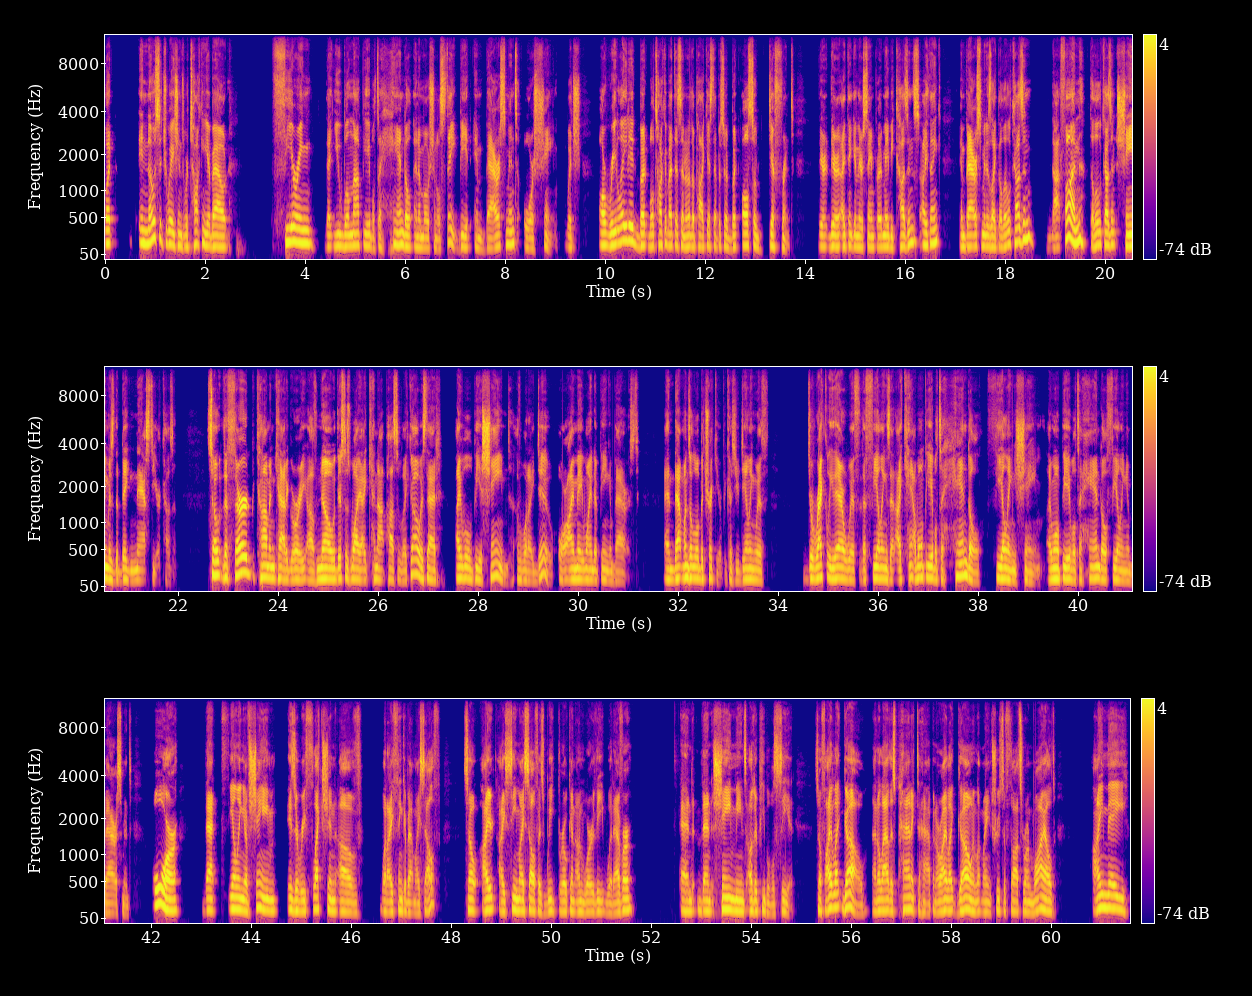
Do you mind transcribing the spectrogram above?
But in those situations, we're talking about fearing that you will not be able to handle an emotional state, be it embarrassment or shame, which are related, but we'll talk about this in another podcast episode, but also different. They're, they're, I think in their same, maybe cousins, I think embarrassment is like the little cousin, not fun. The little cousin shame is the big nastier cousin. So the third common category of no, this is why I cannot possibly go is that I will be ashamed of what I do, or I may wind up being embarrassed. And that one's a little bit trickier because you're dealing with directly there with the feelings that I can't, I won't be able to handle feeling shame. I won't be able to handle feeling embarrassment or that feeling of shame is a reflection of what I think about myself. So I, I see myself as weak, broken, unworthy, whatever. And then shame means other people will see it. So if I let go and allow this panic to happen, or I let go and let my intrusive thoughts run wild, I may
